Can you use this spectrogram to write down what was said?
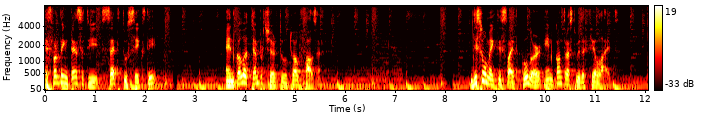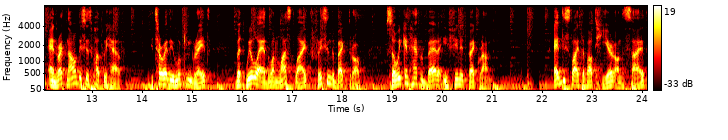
As for the intensity, set to 60 and color temperature to 12,000. This will make this light cooler in contrast with the fill light. And right now this is what we have. It's already looking great, but we'll add one last light facing the backdrop so we can have a better infinite background. Add this light about here on the side,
